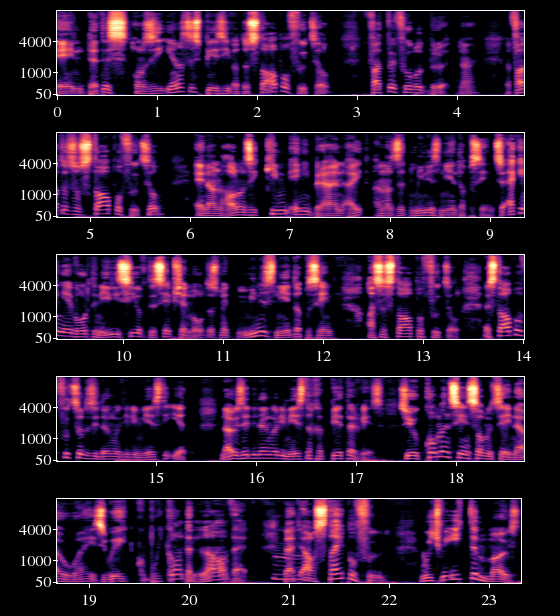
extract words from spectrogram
En dit is ons is die enigste spesies wat ons stapelvoedsel, vat byvoorbeeld brood, né? Dan vat ons ons stapelvoedsel en dan haal ons die kiem en die bran uit en dan is dit minus 90%. So ek en jy word in hierdie sea of deception word ons met minus 90% as 'n stapelvoedsel. 'n Stapelvoedsel is die ding wat jy die meeste eet. Nou is dit die ding wat die meeste gepeter wees. So jou common sense sal moet sê no ways we we can't allow that. Mm. That our staple food which we eat the most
